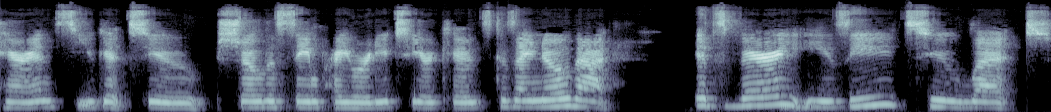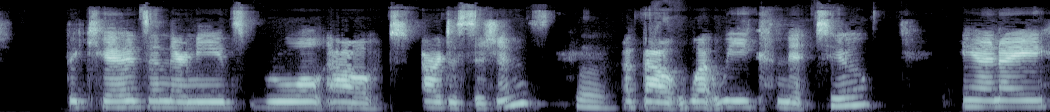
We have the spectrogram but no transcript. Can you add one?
parents you get to show the same priority to your kids? Because I know that it's very easy to let the kids and their needs rule out our decisions mm. about what we commit to. And I,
